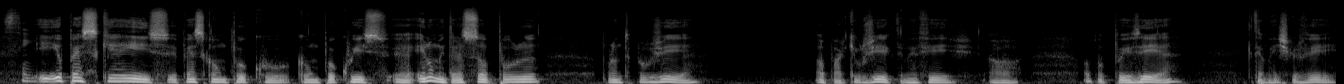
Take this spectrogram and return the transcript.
sim. E eu penso que é isso. Eu penso que é um pouco, que é um pouco isso. eu não me interesso só por, por antropologia, ou por arqueologia, que também fiz, ou, ou por poesia, que também escrevi,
